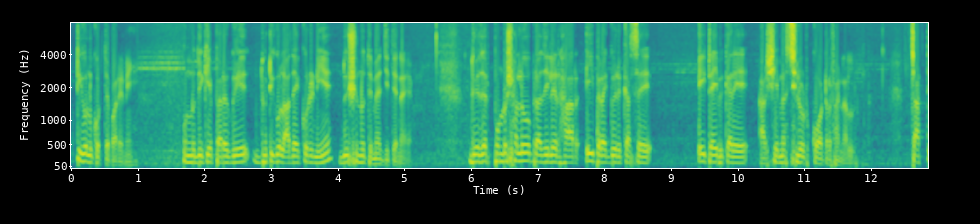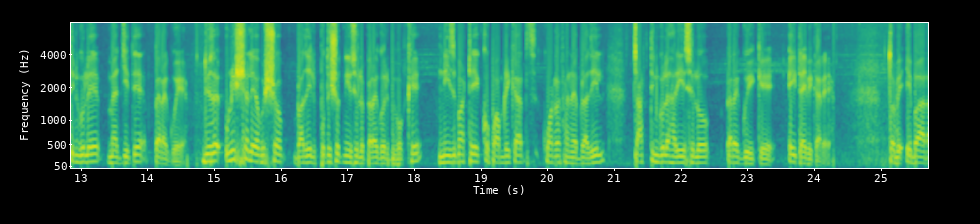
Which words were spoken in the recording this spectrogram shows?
একটি গোল করতে পারেনি। অন্যদিকে প্যারাগুয়ে দুটি গোল আদায় করে নিয়ে দুই শূন্যতে ম্যাচ জিতে নেয়। দুই হাজার পনেরো সালেও ব্রাজিলের হার এই প্যারাগুয়ের কাছে এই টাইব্রেকারে আর সেই ম্যাচ ছিল কোয়ার্টার ফাইনাল চার তিন গোলে ম্যাচ জিতে প্যারাগুয়ে। উনিশ সালে অবশ্য ব্রাজিল প্রতিশোধ নিয়েছিল প্যারাগুয়ের বিপক্ষে। নিজ মাঠে কোপা আমেরিকার কোয়ার্টার ফাইনালে ব্রাজিল চার তিন গোলে হারিয়েছিল প্যারাগুয়েকে এই টাইব্রেকারে। তবে এবার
